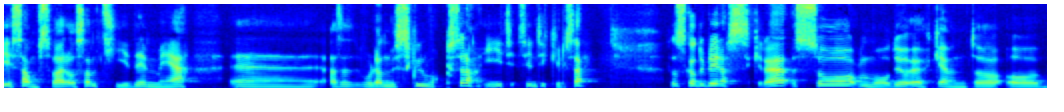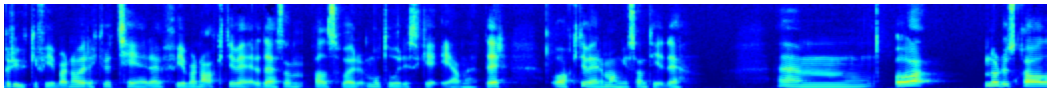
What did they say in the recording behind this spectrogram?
i samsvar og samtidig med eh, altså hvordan muskelen vokser da, i sin tykkelse. Så skal du bli raskere, så må du jo øke evnen til å, å bruke fiberne og rekruttere fiberne og aktivere det som kalles for motoriske enheter, og aktivere mange samtidig. Um, og når du skal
